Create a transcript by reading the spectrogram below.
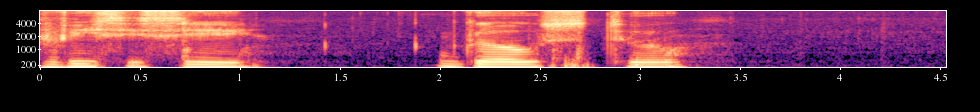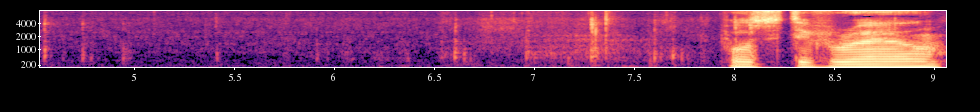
VCC goes to positive rail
